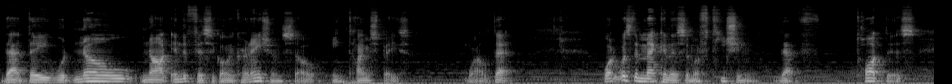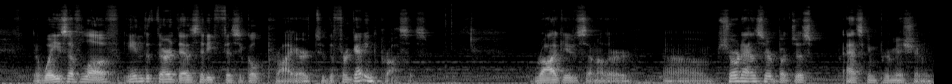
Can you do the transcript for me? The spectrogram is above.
that they would know not in the physical incarnation, so in time space, while dead. What was the mechanism of teaching that taught this, the ways of love in the third density physical prior to the forgetting process? Ra gives another um, short answer, but just asking permission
